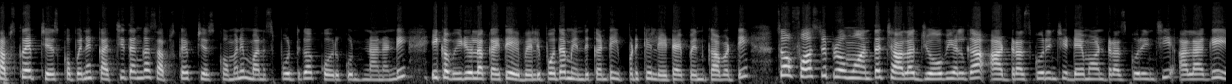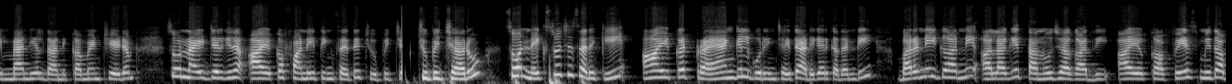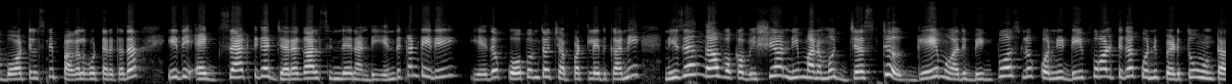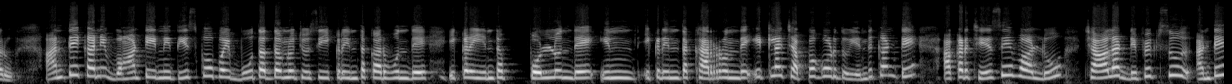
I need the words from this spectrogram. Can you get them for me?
సబ్స్క్రైబ్ చేసుకోకపోయినా ఖచ్చితంగా సబ్స్క్రైబ్ చేసుకోమని మనస్ఫూర్తిగా కోరుకుంటున్నానండి. ఇక వీడియోలోకి అయితే వెళ్ళిపోదాం. ఎందుకంటే ఇప్పటికే లేట్ అయిపోయింది కాబట్టి. సో ఫస్ట్ ప్రోమో అంతా చాలా జోవియల్గా ఆ డ్రెస్ గురించి డెమాన్ డ్రెస్ గురించి అలాగే ఇమాన్యుయల్ దాన్ని కమెంట్ చేయడం. సో నైట్ జరిగిన ఆ యొక్క ఫనీ థింగ్స్ అయితే చూపించ చూపించారు. సో నెక్స్ట్ వచ్చేసరికి ఆ యొక్క ట్రయాంగిల్ గురించి అయితే అడిగారు కదండి. భరణి గారిని అలాగే తనూజ గారిది ఆ యొక్క ఫేస్ మీద ఆ బాటిల్స్ని పగలగొట్టారు కదా. ఇది ఎగ్జాక్ట్గా జరగాల్సిందేనండి. ఎందుకంటే ఇది ఏదో కోపంతో చెప్పట్లేదు కానీ నిజంగా ఒక విషయాన్ని మనము జస్ట్ గేమ్ అది బిగ్ బాస్లో కొన్ని డిఫాల్ట్గా కొన్ని పెడుతూ ఉంటారు. అంతేకాని వాటిని తీసుకోబోయి భూతద్దంలో చూసి ఇక్కడ ఇంత కరువు ఉందే ఇక్కడ ఇంత పొళ్ళుందే ఇన్ ఇక్కడ ఇంత కర్ర ఉంది ఇట్లా చెప్పకూడదు. ఎందుకంటే అక్కడ చేసేవాళ్ళు చాలా డిఫెక్ట్స్ అంటే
